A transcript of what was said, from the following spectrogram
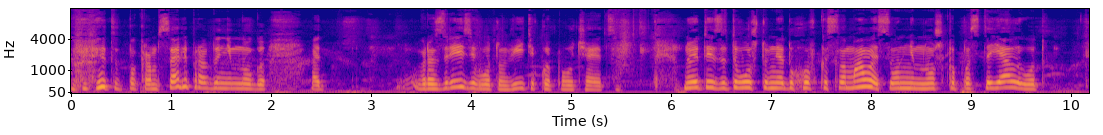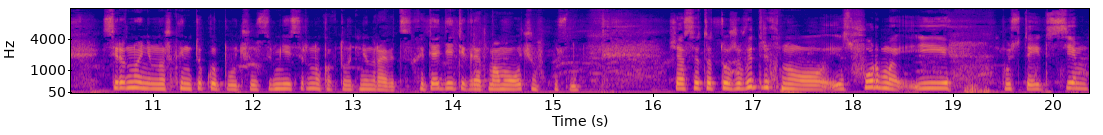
Этот покромсали, правда, немного. А в разрезе, вот он, видите, какой получается. Но это из-за того, что у меня духовка сломалась, он немножко постоял, и вот все равно немножко не такой получился. Мне все равно как-то вот не нравится. Хотя дети говорят, мама, очень вкусно. Сейчас это тоже вытряхну из формы и пусть стоит. Всем,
